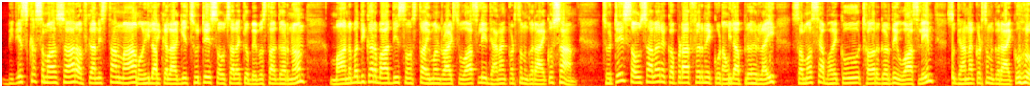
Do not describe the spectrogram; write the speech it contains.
विदेशका समाचार अफगानिस्तानमा महिलाका लागि छुट्टै शौचालयको व्यवस्था गर्न मानवाधिकारवादी संस्था ह्युमन राइट्स वाचले ध्यानकर्षण गराएको छ। छुट्टै शौचालय र कपडा फेर्ने कोट महिला प्रहरीलाई समस्या भएको ठहर गर्दै वासले ध्यान आकर्षण गराएको हो।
